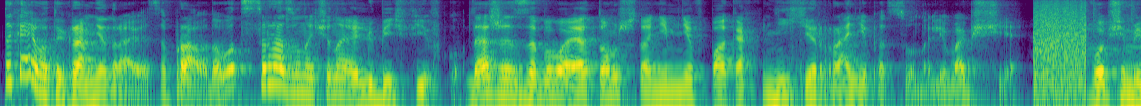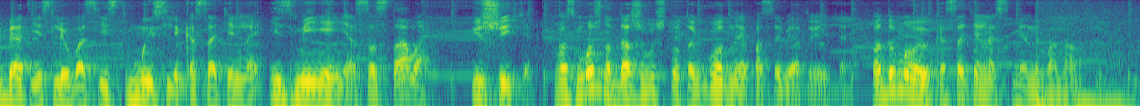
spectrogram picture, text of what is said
Такая вот игра мне нравится, правда. Вот сразу начинаю любить фифку. Даже забывая о том, что они мне в паках ни хера не подсунули вообще. В общем, ребят, если у вас есть мысли касательно изменения состава, пишите. Возможно, даже вы что-то годное посоветуете. Подумаю касательно смены Ван Анфлика.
